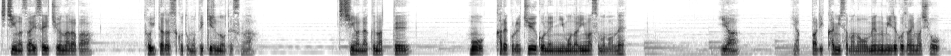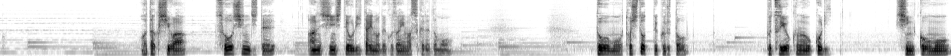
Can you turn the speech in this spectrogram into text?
父が財政中ならば問いただすこともできるのですが父が亡くなってもうかれこれ15年にもなりますものね。いややっぱり神様のお恵みでございましょう。私はそう信じて安心しておりたいのでございますけれどもどうも年取ってくると物欲が起こり信仰も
